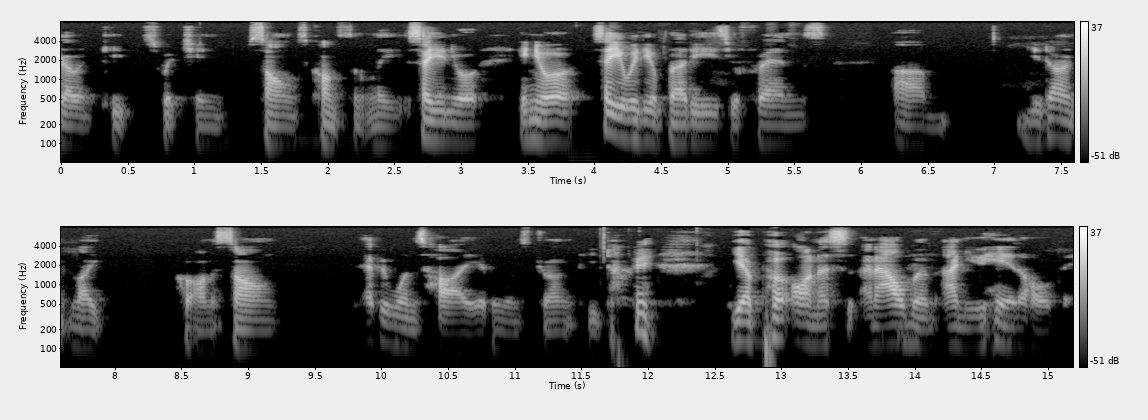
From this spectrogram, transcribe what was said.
go and keep switching songs constantly. Say in your in your say you're with your buddies, your friends, um, you don't like put on a song. Everyone's high, everyone's drunk. You don't. you put on a an album and you hear the whole thing.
